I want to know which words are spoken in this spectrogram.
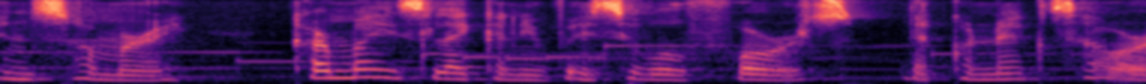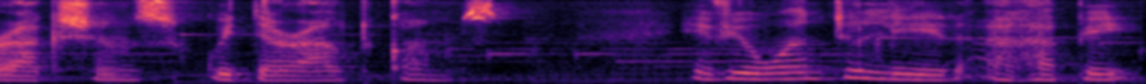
In summary, karma is like an invisible force that connects our actions with their outcomes. If you want to lead a happy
